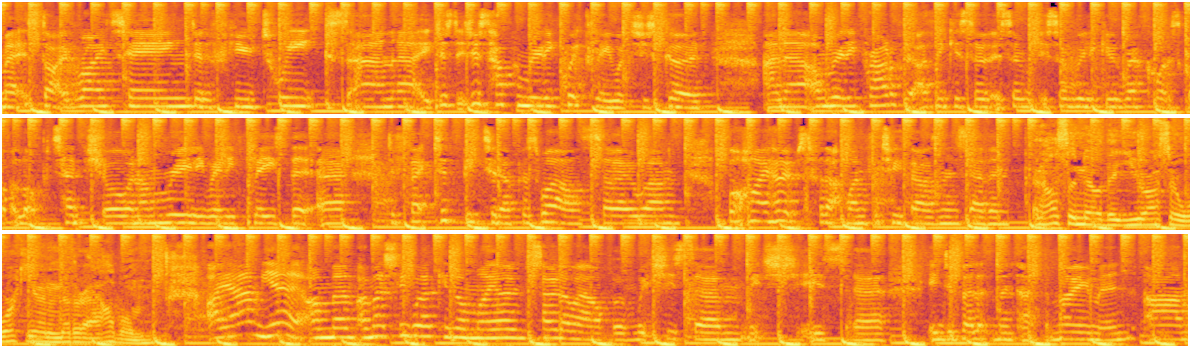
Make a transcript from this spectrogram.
Met, started writing, did a few tweaks, and uh, it just it just happened really quickly, which is good. And uh, I'm really proud of it. I think it's a it's a it's a really good record. It's got a lot of potential, and I'm really really pleased that uh, Defected picked it up as well. So um, I've got high hopes for that one for 2007. And I also know that you're also working on another album. I am, yeah. I'm, um, I'm actually working on my own solo album, which is um, which is uh, in development at the moment. Um,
